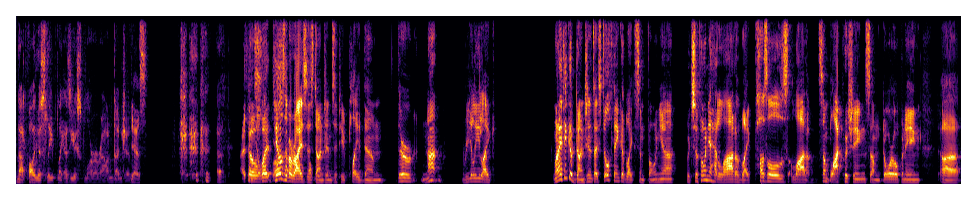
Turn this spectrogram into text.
not falling asleep like as you explore around dungeons. Yes. That- So, but Tales of drawback- Arise's dungeons, if you played them, they're not really like. When I think of dungeons, I still think of like Symphonia, which Symphonia had a lot of like puzzles, a lot of some block pushing, some door opening. Uh,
